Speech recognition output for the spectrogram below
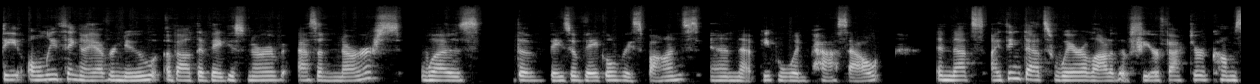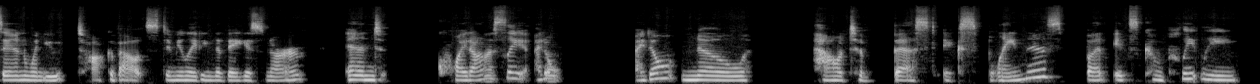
The only thing I ever knew about the vagus nerve as a nurse was the vasovagal response and that people would pass out. And that's, I think that's where a lot of the fear factor comes in when you talk about stimulating the vagus nerve. And quite honestly, I don't, I don't know how to best explain this, but it's completely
